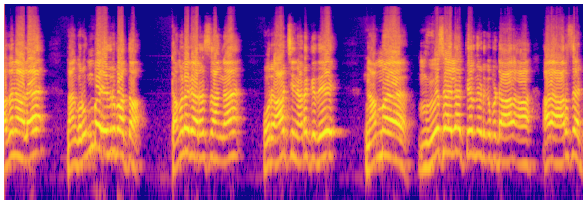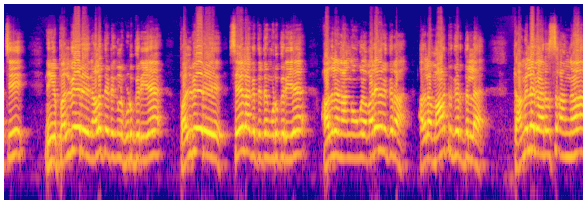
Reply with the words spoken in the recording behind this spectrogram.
அதனால் நாங்கள் ரொம்ப எதிர்பார்த்தோம். தமிழக அரசாங்கம் ஒரு ஆட்சி நடக்குது. நம்ம விவசாயிகளாக தேர்ந்தெடுக்கப்பட்ட அரசாட்சி நீங்கள் பல்வேறு நலத்திட்டங்களை கொடுக்குறிய பல்வேறு செயலாக்க திட்டம் கொடுக்குறிய அதில் நாங்கள் உங்களை வரவேற்கிறோம். அதில் மாற்று இல்லை. தமிழக அரசாங்கம்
